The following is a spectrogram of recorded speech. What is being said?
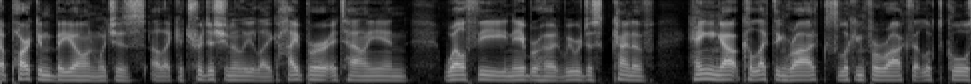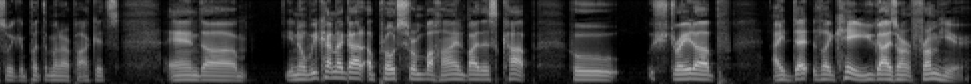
a park in Bayonne, which is uh, like a traditionally like hyper Italian, wealthy neighborhood. We were just kind of hanging out, collecting rocks, looking for rocks that looked cool so we could put them in our pockets. And, um, you know, we kind of got approached from behind by this cop who straight up, I de- like, hey, you guys aren't from here.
